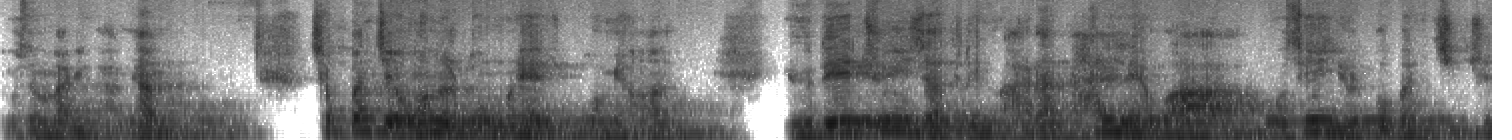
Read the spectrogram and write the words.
무슨 말인가 하면 첫 번째 오늘 본문에 보면 유대주의자들이 말한 할례와 모세의 율법은 지킬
